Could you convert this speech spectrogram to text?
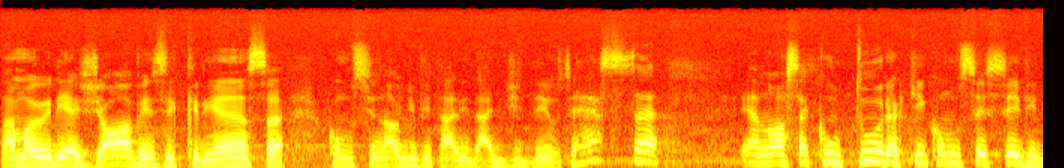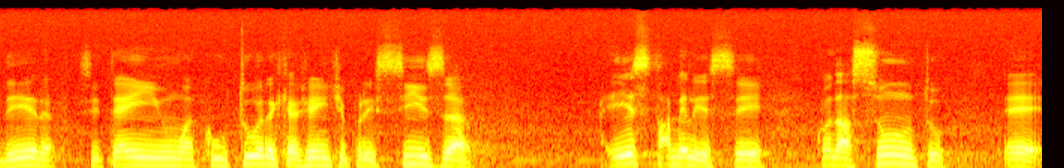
na maioria jovens e crianças, como sinal de vitalidade de Deus. Essa é a nossa cultura aqui como CC Videira. Se tem uma cultura que a gente precisa estabelecer quando assunto é,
